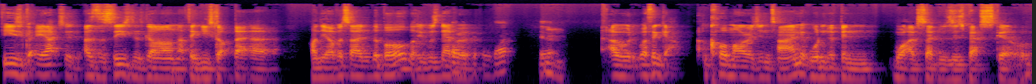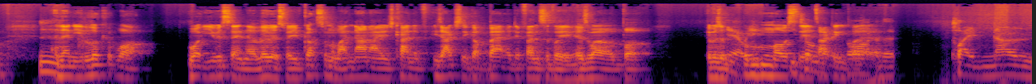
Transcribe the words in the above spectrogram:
He's got, he actually, as the season has gone on, I think he's got better on the other side of the ball, but he was never. would agree with that. Yeah. Mm. I would. I think at come Origin time, it wouldn't have been what I've said was his best skill. And then you look at what what you were saying there, Lewis, where you've got someone like Nana who's kind of he's actually got better defensively as well, but it was a Yeah, well, you- mostly you talk attacking a player. that played no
